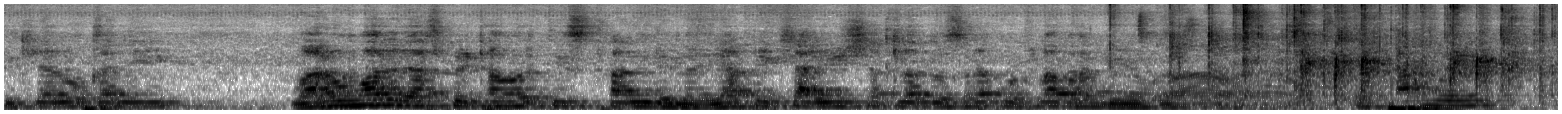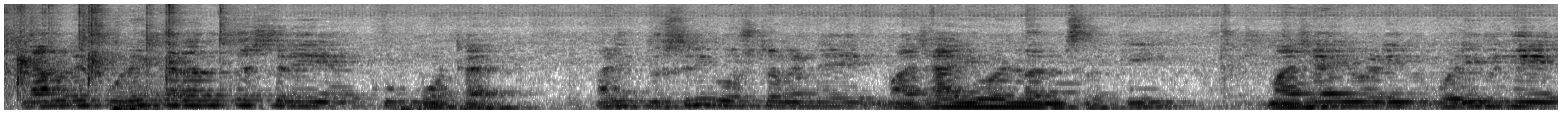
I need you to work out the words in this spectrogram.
तिथल्या लोकांनी वारंवार व्यासपीठावरती स्थान दिलं. यापेक्षा आयुष्यातला दुसरा कुठला भाग योग असतो तर त्यामुळे यामध्ये पुणेकरांचं श्रेय खूप मोठं आहे. आणि दुसरी गोष्ट म्हणजे माझ्या आईवडिलांचं की माझे आईवडील वडील हे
